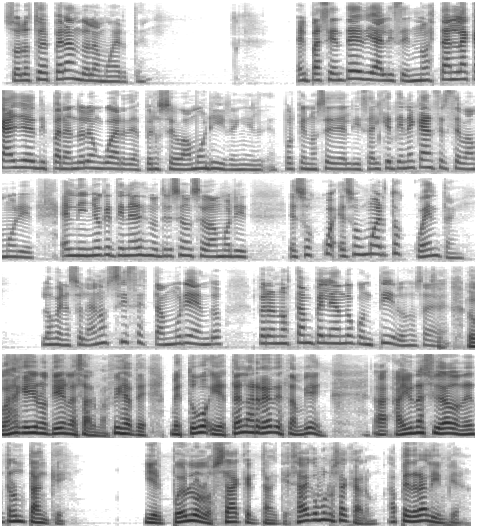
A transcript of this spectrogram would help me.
solo estoy esperando la muerte. El paciente de diálisis no está en la calle disparándole a un guardia, pero se va a morir en el, porque no se dializa. El que tiene cáncer se va a morir. El niño que tiene desnutrición se va a morir. Esos, esos muertos cuentan. Los venezolanos sí se están muriendo, pero no están peleando con tiros. Lo que pasa es que ellos no tienen las armas. Fíjate, me estuvo, y está en las redes también. Ah, Hay una ciudad donde entra un tanque y el pueblo lo saca el tanque. ¿Sabe cómo lo sacaron? A pedra limpia.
